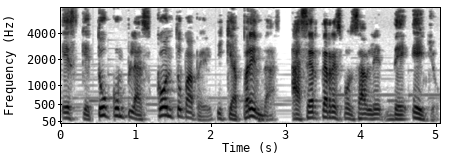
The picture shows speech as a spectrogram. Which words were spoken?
es que tú cumplas con tu papel y que aprendas hacerte responsable de ello.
